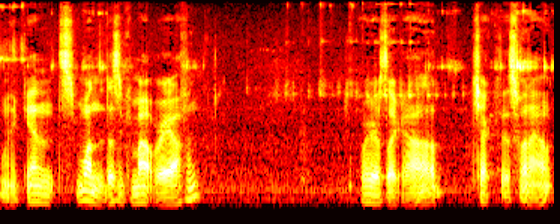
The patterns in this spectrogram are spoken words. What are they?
Again, it's one that doesn't come out very often. Whereas, like, I'll check this one out.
